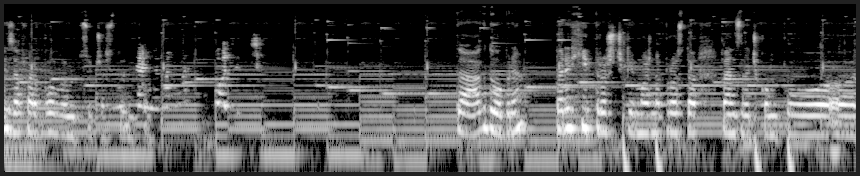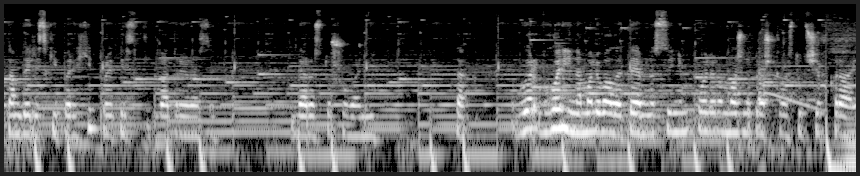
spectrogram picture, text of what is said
І зафарбовуємо цю частинку. Так, добре. Перехід трошечки можна просто пензличком по е, там, де різкий перехід, пройтись 2-3 рази для розташування. Так, вгорі намалювали темно-синім кольором, можна трошки ось тут ще вкрай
